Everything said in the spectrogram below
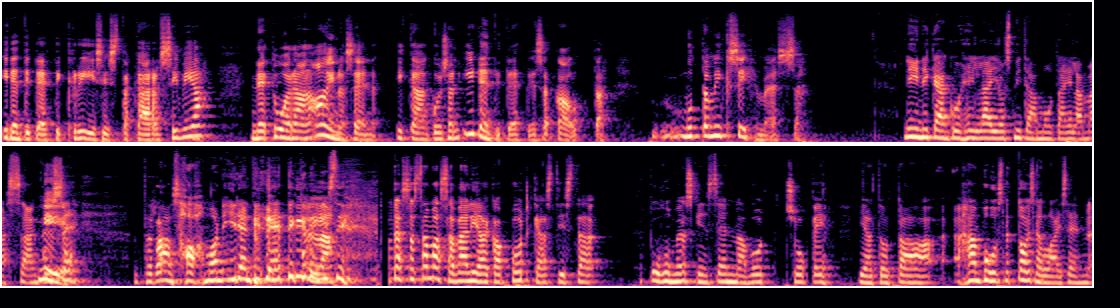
identiteettikriisistä kärsiviä. Ne tuodaan aina sen ikään kuin sen identiteettinsä kautta. Mutta miksi ihmeessä? Niin ikään kuin heillä ei olisi mitään muuta elämässään kuin niin. se transhahmon identiteettikriisi. Tässä samassa väliaika-podcastista puhui myöskin Senna Vodchope, ja tota, hän puhui sitten toisenlaisen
